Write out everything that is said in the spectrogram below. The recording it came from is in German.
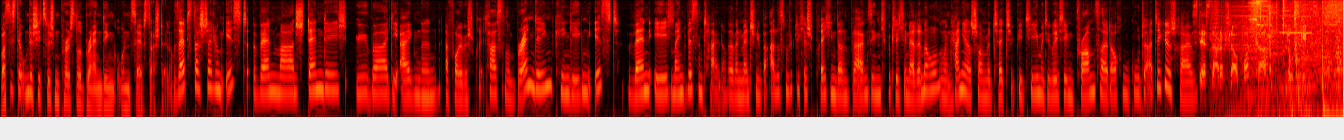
Was ist der Unterschied zwischen Personal Branding und Selbstdarstellung? Selbstdarstellung ist, wenn man ständig über die eigenen Erfolge spricht. Personal Branding hingegen ist, wenn ich mein Wissen teile. Wenn Menschen über alles Mögliche sprechen, dann bleiben sie nicht wirklich in Erinnerung. Man kann ja schon mit ChatGPT, mit den richtigen Prompts halt auch gute Artikel schreiben. Das ist der Startup Schlau Podcast. Los geht's.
